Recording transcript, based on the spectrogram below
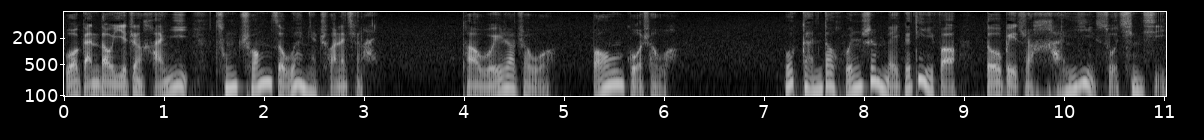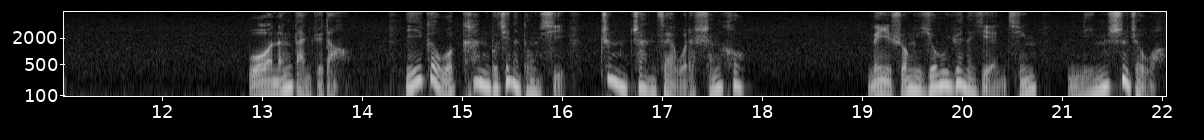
我感到一阵寒意从窗子外面传了进来，它围绕着我，包裹着我。我感到浑身每个地方都被这寒意所侵袭。我能感觉到，一个我看不见的东西。正站在我的身后，那双幽怨的眼睛凝视着我。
